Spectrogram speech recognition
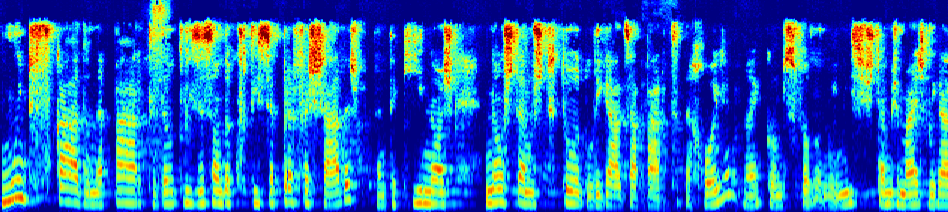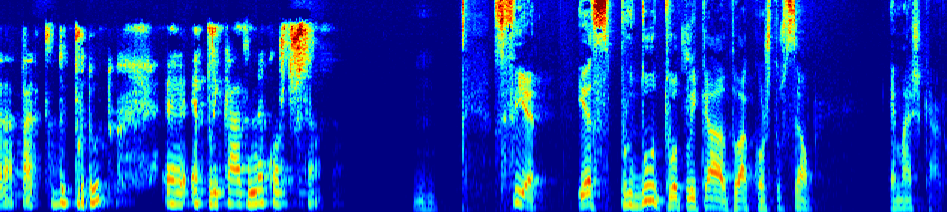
muito focado na parte da utilização da cortiça para fachadas, portanto, aqui nós não estamos de todo ligados à parte da rolha, não é? como se falou no início, estamos mais ligados à parte do produto uh, aplicado na construção. Uhum. Sofia, esse produto aplicado à construção é mais caro?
